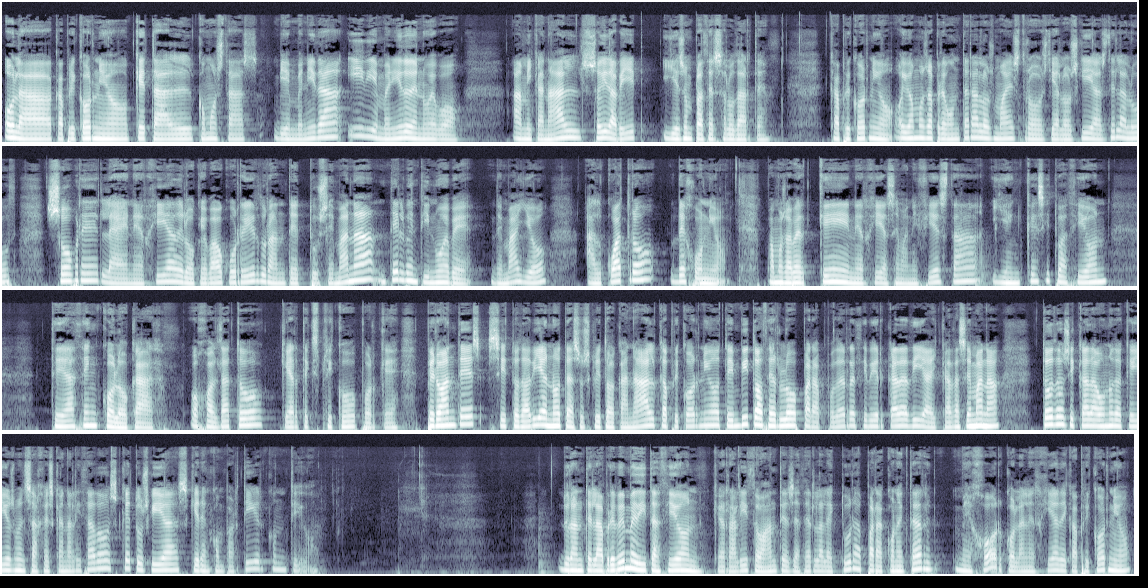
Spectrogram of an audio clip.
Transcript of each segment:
Hola Capricornio, ¿qué tal? ¿Cómo estás? Bienvenida y bienvenido de nuevo a mi canal. Soy David y es un placer saludarte. Capricornio, hoy vamos a preguntar a los maestros y a los guías de la luz sobre la energía de lo que va a ocurrir durante tu semana del 29 de mayo al 4 de junio. Vamos a ver qué energía se manifiesta y en qué situación te hacen colocar. Ojo al dato que ahora te explico por qué. Pero antes, si todavía no te has suscrito al canal Capricornio, te invito a hacerlo para poder recibir cada día y cada semana todos y cada uno de aquellos mensajes canalizados que tus guías quieren compartir contigo. Durante la breve meditación que realizo antes de hacer la lectura para conectar mejor con la energía de Capricornio,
